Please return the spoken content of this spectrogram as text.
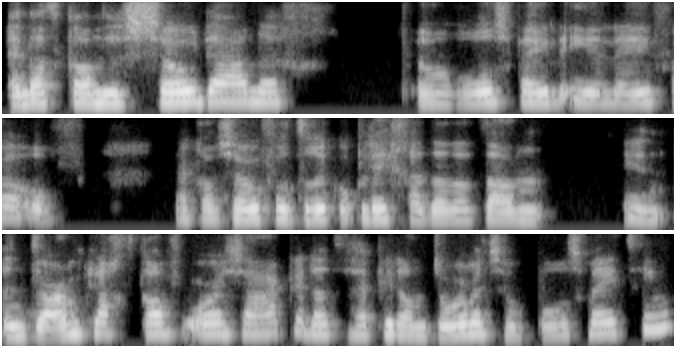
en dat kan dus zodanig een rol spelen in je leven, of er kan zoveel druk op liggen dat het dan een darmklacht kan veroorzaken. Dat heb je dan door met zo'n polsmeting?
